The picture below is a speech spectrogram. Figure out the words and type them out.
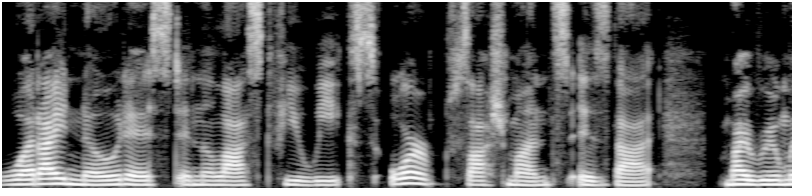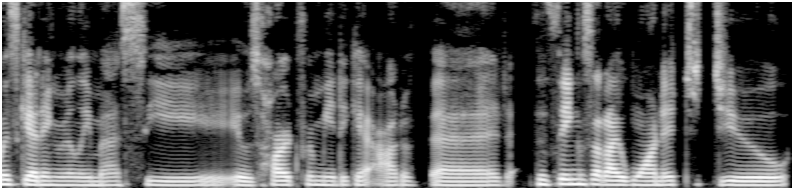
what I noticed in the last few weeks or slash months is that my room was getting really messy. It was hard for me to get out of bed. The things that I wanted to do,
